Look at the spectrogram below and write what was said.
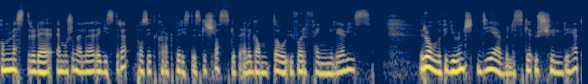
Han mestrer det emosjonelle registeret på sitt karakteristiske slaskete, elegante og uforfengelige vis. Rollefigurens djevelske uskyldighet,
